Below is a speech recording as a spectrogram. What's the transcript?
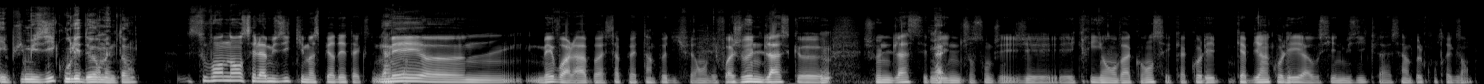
et puis musique ou les deux en même temps? Souvent, non, c'est la musique qui m'inspire des textes. Mais, euh, mais voilà, bah, ça peut être un peu différent. Des fois, je veux une glace que. Mm. Je veux une glace, c'était Ouais. une chanson que j'ai, écrite en vacances et qui a, collé, qui a bien collé à aussi une musique. Là, c'est un peu le contre-exemple.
